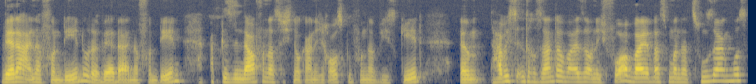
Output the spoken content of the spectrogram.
wer da einer von denen oder wer da einer von denen. Abgesehen davon, dass ich noch gar nicht rausgefunden habe, wie es geht, ähm, habe ich es interessanterweise auch nicht vor, weil was man dazu sagen muss,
